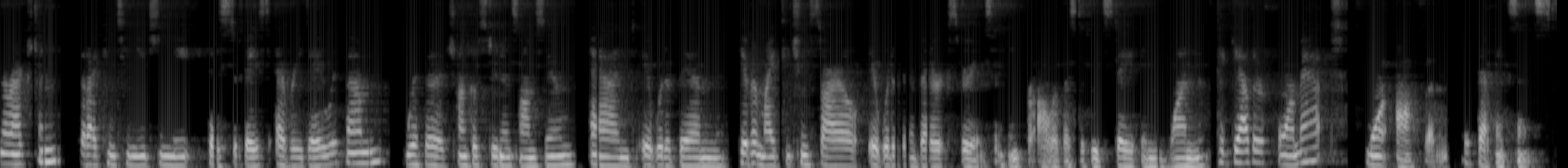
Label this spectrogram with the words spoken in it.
interaction that I continued to meet face to face every day with them with a chunk of students on Zoom. And it would have been, given my teaching style, it would have been a better experience, I think, for all of us if we'd stayed in one together format more often, if that makes sense.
